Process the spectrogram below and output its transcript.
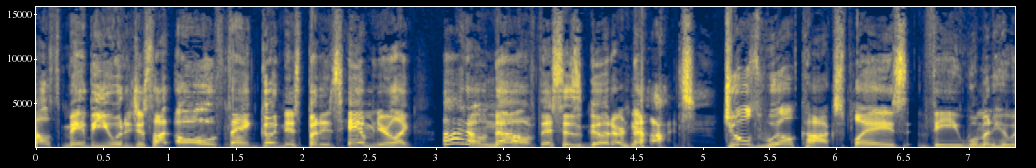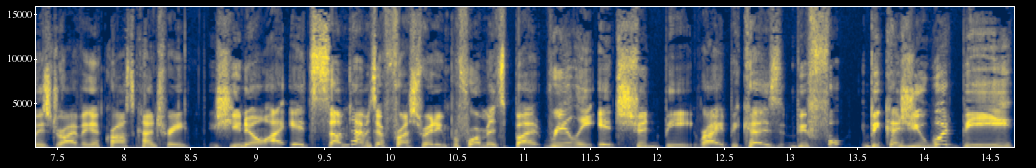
else, maybe you would have just thought, "Oh, thank goodness," but it's him, and you're like, "I don't know if this is good or not." Jules Willcox plays the woman who is driving across country. You know, it's sometimes a frustrating performance, but really it should be right because before because you would be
